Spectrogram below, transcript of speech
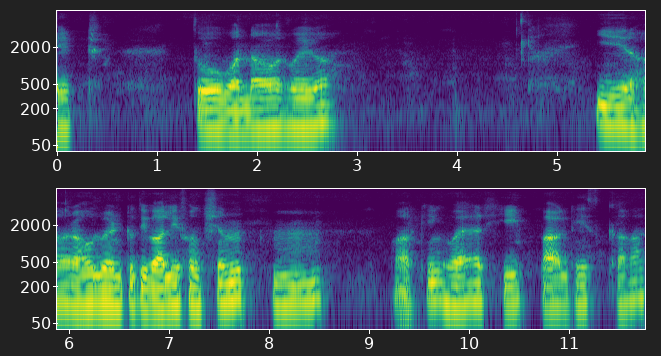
ate तो वन आवर होएगा। ये रहा Rahul went to Diwali function. Parking where he parked his car.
